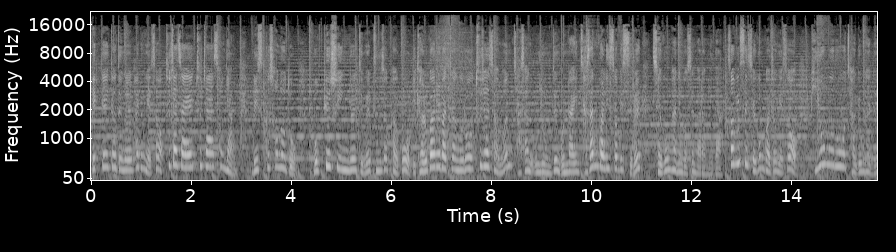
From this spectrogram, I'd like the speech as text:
빅데이터 등을 활용해서 투자자의 투자 성향, 리스크 선호도, 목표 수익률 등을 분석하고 이 결과를 바탕으로 투자 자문, 자산 운용 등 온라인 자산 관리 서비스를 제공하는 것을 말합니다. 서비스 제공 과정에서 비용으로 작용하는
